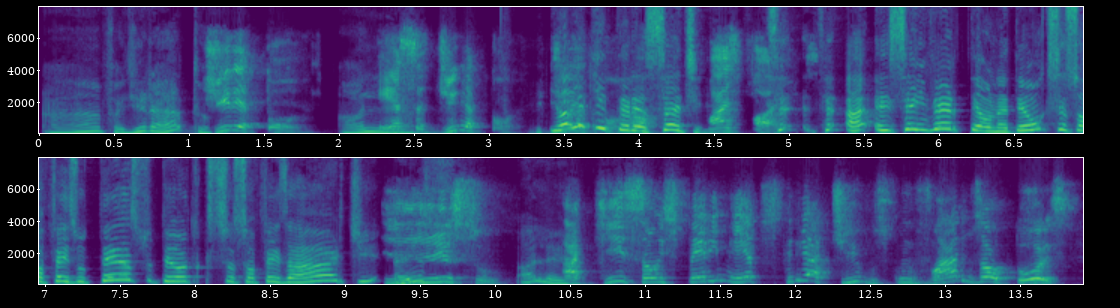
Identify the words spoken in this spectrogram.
Ah, foi direto. Diretona. Olha. Essa diretona. E diretona, olha que interessante. Mais fácil. Ah, você inverteu, né? Tem um que você só fez o texto, tem outro que você só fez a arte. É isso. isso. Olha aí. Aqui são experimentos criativos com vários autores.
